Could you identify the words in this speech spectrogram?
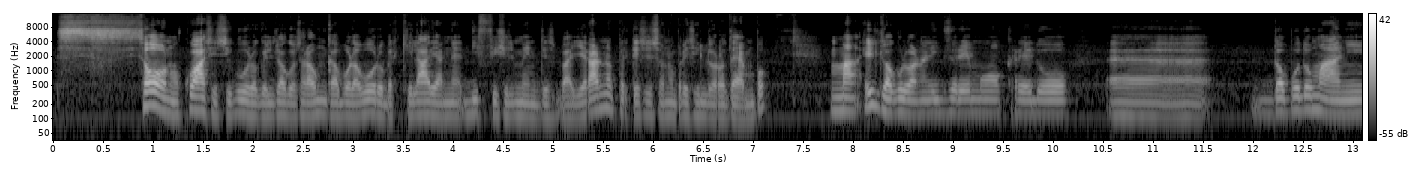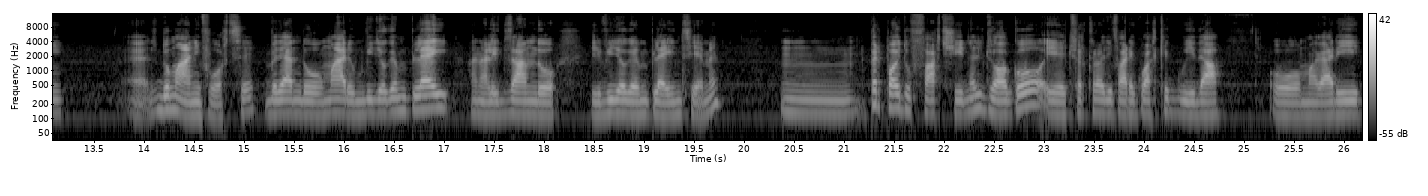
Sono quasi sicuro che il gioco sarà un capolavoro perché i Larian difficilmente sbaglieranno e perché si sono presi il loro tempo. Ma il gioco lo analizzeremo, credo, eh, dopodomani eh, domani forse, vedendo magari un video gameplay, analizzando il video gameplay insieme, mm, per poi tuffarci nel gioco e cercherò di fare qualche guida o magari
